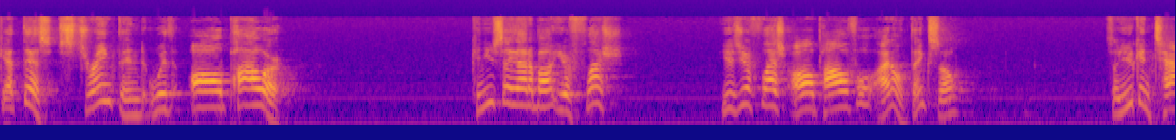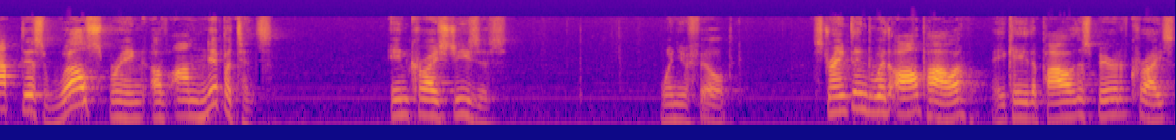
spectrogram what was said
Get this strengthened with all power. Can you say that about your flesh? Is your flesh all powerful? I don't think so. So you can tap this wellspring of omnipotence in Christ Jesus when you're filled. Strengthened with all power, aka the power of the Spirit of Christ,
